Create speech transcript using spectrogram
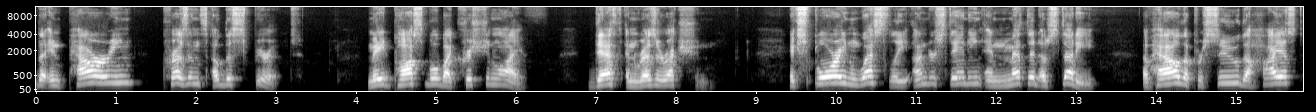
the empowering presence of the Spirit, made possible by Christian life, death, and resurrection. Exploring Wesley understanding and method of study of how to pursue the highest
